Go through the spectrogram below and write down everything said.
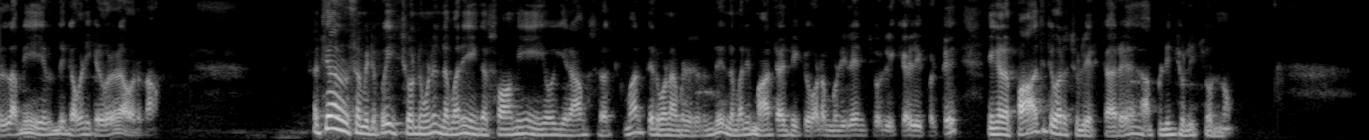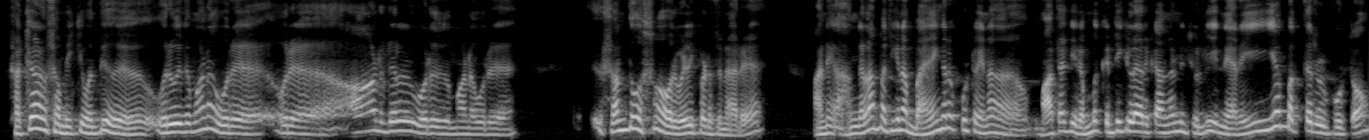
எல்லாமே இருந்து கவனிக்கிறவர் அவர்தான். சத்யானந்த சுவாமிகிட்ட போய் சொன்ன இந்த மாதிரி எங்கள் சுவாமி யோகி ராம் சுரத்குமார் திருவண்ணாமலையிலேருந்து இந்த மாதிரி மாதாஜிக்கு உடம்பு முடியலன்னு சொல்லி கேள்விப்பட்டு, எங்களை பார்த்துட்டு வர சொல்லியிருக்காரு அப்படின்னு சொல்லி சொன்னோம். சத்யானந்த சுவாமிக்கு வந்து ஒரு விதமான ஒரு ஒரு ஆறுதல், ஒரு விதமான ஒரு சந்தோஷம் அவர் வெளிப்படுத்தினார் அன்னை அங்கெல்லாம் பார்த்தீங்கன்னா பயங்கர கூட்டம். ஏன்னா மாதாஜி ரொம்ப கிரிட்டிக்கலாக இருக்காங்கன்னு சொல்லி நிறைய பக்தர்கள் கூட்டம்.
